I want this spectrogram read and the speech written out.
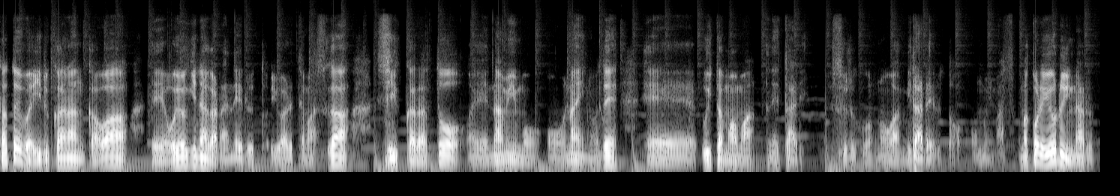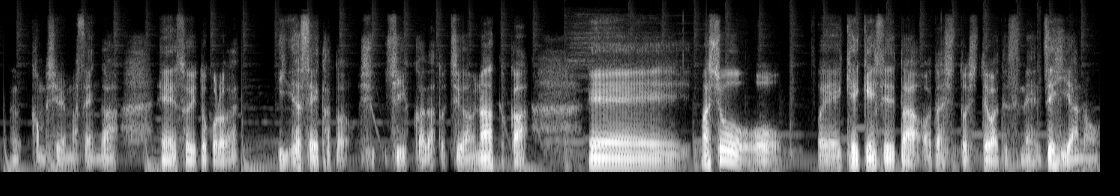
例えばイルカなんかは、えー泳ぎながら寝ると言われてますが、飼育下だと、えー波もないので、えー浮いたまま寝たりするものが見られると思います。まあ、これ夜になるかもしれませんが、えそういうところが野生下と飼育下だと違うなとか、えまあ、ショーを、え経験していた私としてはですね、ぜひあの、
